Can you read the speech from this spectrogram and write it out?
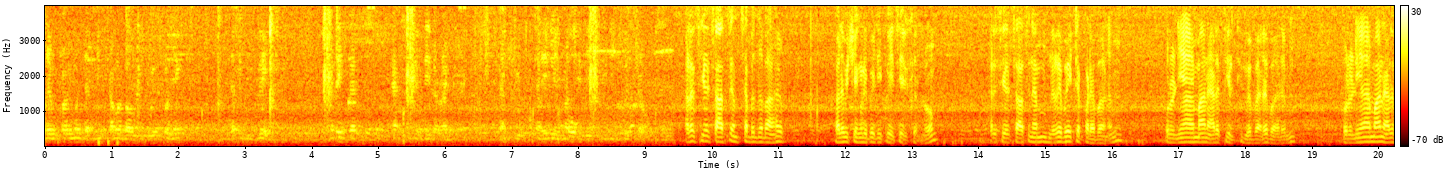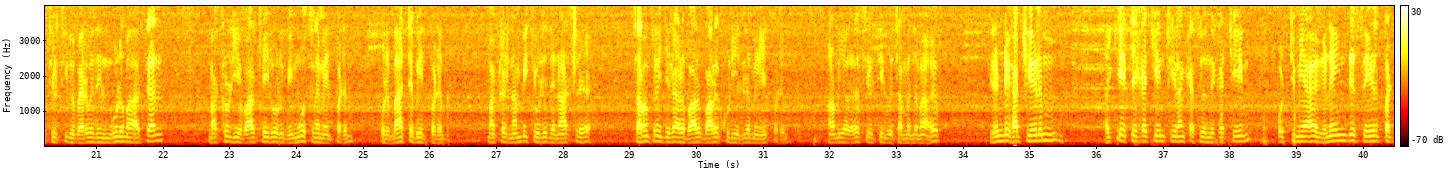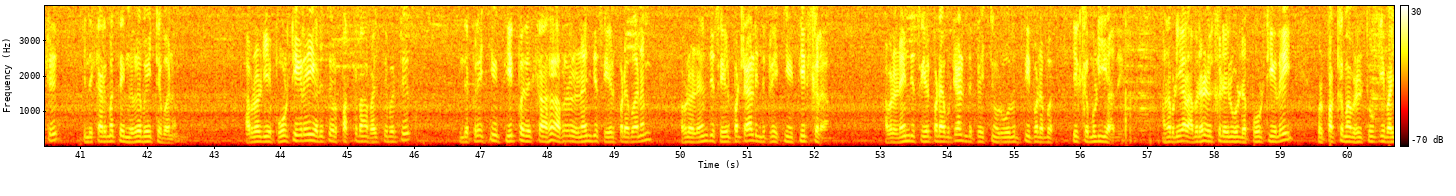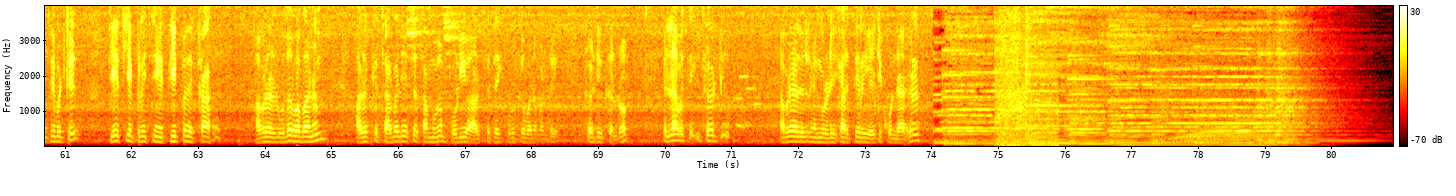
for employment that will come about in your projects, that would be great. I think that's absolutely the right way. Thank you Thank very much indeed. You did good jobs. அரசியல் சாசனம் சம்பந்தமாக பல விஷயங்களை பற்றி பேசியிருக்கின்றோம் அரசியல் சாசனம் நிறைவேற்றப்பட வேணும் ஒரு நியாயமான அரசியல் தீர்வு பெற வேணும் ஒரு நியாயமான அரசியல் தீர்வு பெறுவதன் மூலமாகத்தான் மக்களுடைய வாழ்க்கையில் ஒரு விமோசனம் ஏற்படும் ஒரு மாற்றம் ஏற்படும் மக்கள் நம்பிக்கையுள்ள இந்த நாட்டில் சமப்பிரஜையாக வாழ வாழக்கூடிய நிலைமை ஏற்படும். நம்முடைய அரசியல் தீர்வு சம்பந்தமாக இரண்டு கட்சிகளும் ஐக்கிய தேசிய கட்சியும் ஸ்ரீலங்கா சுதந்திர கட்சியும் ஒற்றுமையாக இணைந்து செயல்பட்டு இந்த கர்மத்தை நிறைவேற்ற வேணும் அவர்களுடைய போட்டிகளை எடுத்து ஒரு பக்கமாக வைத்துவிட்டு இந்த பிரச்சனையை தீர்ப்பதற்காக அவர்கள் இணைந்து செயல்பட வேணும் அவர்கள் இணைந்து செயல்பட்டால் இந்த பிரச்சனையை தீர்க்கலாம். அவர்கள் இணைந்து செயல்படாவிட்டால் இந்த பிரச்சனை ஒருபோதும் தீர்ப்பட தீர்க்க முடியாது. அதபடியால் அவர்களுக்கு இடையில் உள்ள போட்டிகளை ஒரு பக்கம் அவர்கள் தூக்கி வைத்துவிட்டு தேசிய பிரச்சனையை தீர்ப்பதற்காக அவர்கள் உதவ வேணும் அதற்கு சர்வதேச சமூகம் புதிய அழுத்தத்தை கொடுக்க வேண்டும் என்று கேட்டிருக்கின்றோம். எல்லாவற்றையும் கேட்டு அவர்கள் எங்களுடைய கருத்திலே ஏற்றுக்கொண்டார்கள்.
